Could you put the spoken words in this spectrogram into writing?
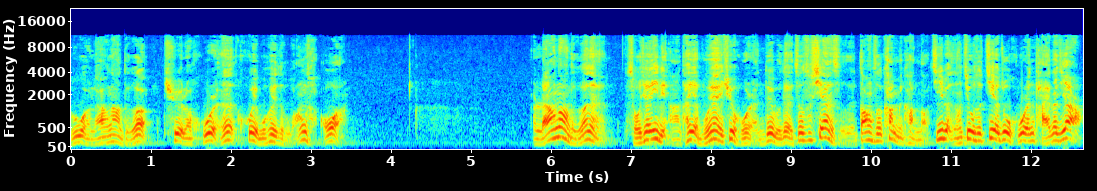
如果莱昂纳德去了湖人，会不会是王朝啊？而莱昂纳德呢，首先一点啊，他也不愿意去湖人，对不对？这是现实的。当时看没看到？基本上就是借助湖人抬个价，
